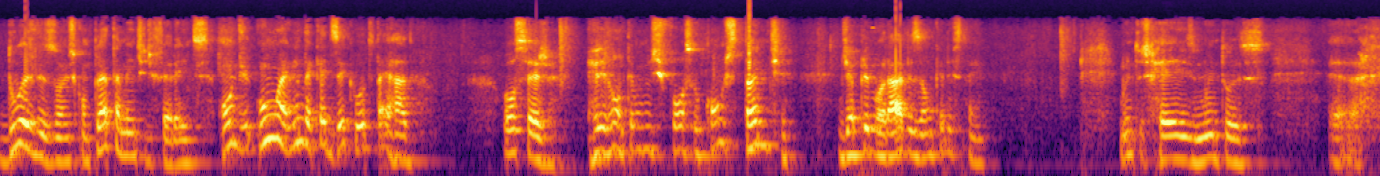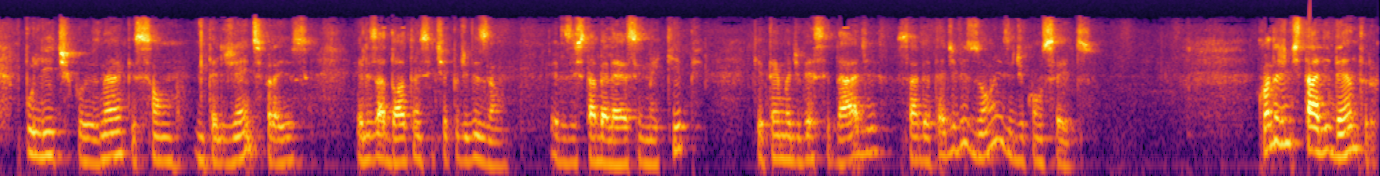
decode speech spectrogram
duas visões completamente diferentes, onde um ainda quer dizer que o outro está errado. Ou seja, eles vão ter um esforço constante de aprimorar a visão que eles têm. Muitos reis, muitos é, políticos né, que são inteligentes para isso, eles adotam esse tipo de visão. Eles estabelecem uma equipe que tem uma diversidade, sabe, até de visões e de conceitos. Quando a gente está ali dentro,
